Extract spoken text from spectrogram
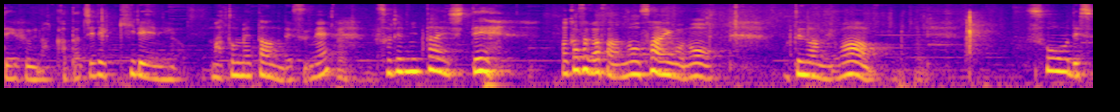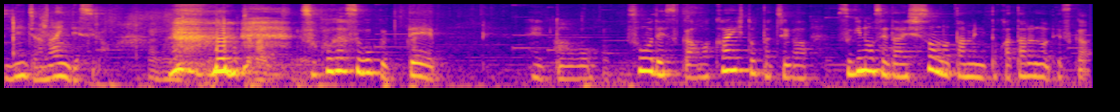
ていう風な形で綺麗にまとめたんですね。それに対して赤坂さんの最後のお手紙は「そうですね」じゃないんですよ。そこがすごくってえっ、ー、とそうですか。若い人たちが次の世代子孫のためにと語るのですが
